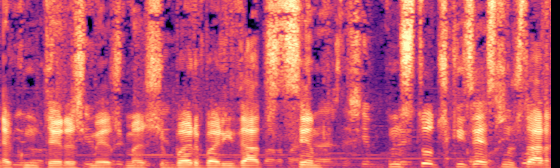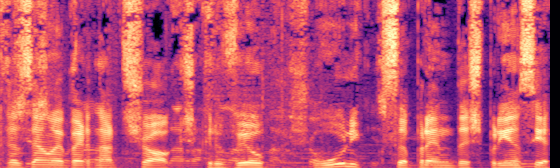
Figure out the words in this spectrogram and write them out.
a cometer as mesmas barbaridades de sempre, como se todos quiséssemos dar razão a Bernard Shaw, que escreveu: O único que se aprende da experiência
